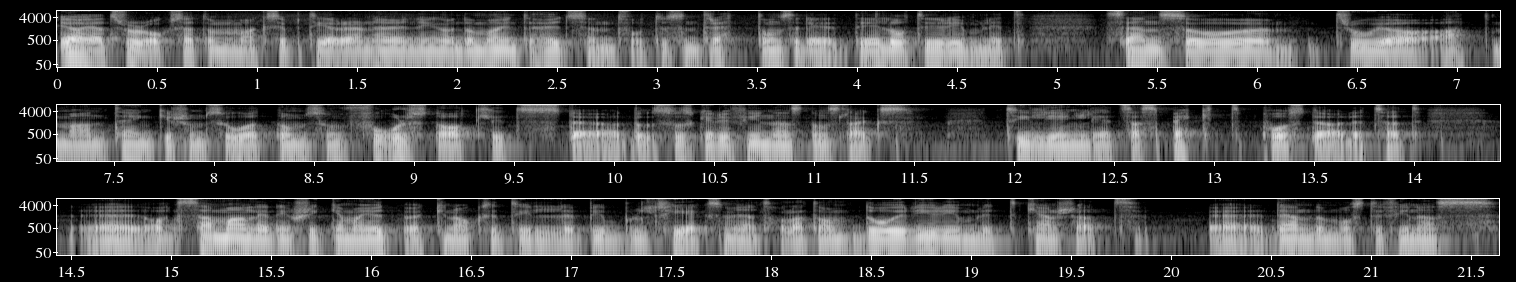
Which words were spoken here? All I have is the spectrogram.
Ja, jag tror också att de accepterar en höjning och de har ju inte höjt sedan 2013 så det, det låter ju rimligt. Sen så tror jag att man tänker som så att de som får statligt stöd så ska det finnas någon slags tillgänglighetsaspekt på stödet. Så att, av samma anledning skickar man ut böckerna också till bibliotek som vi har talat om. Då är det ju rimligt kanske att eh, det ändå måste finnas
